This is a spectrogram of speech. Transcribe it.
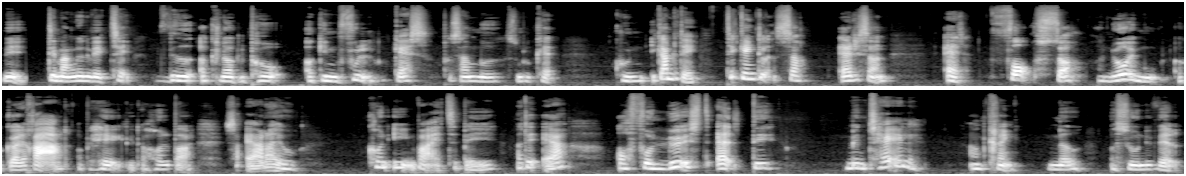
med det manglende vægttab ved at knokle på og give den fuld gas på samme måde, som du kan kunne i gamle dage. Til gengæld så er det sådan, at for så at nå imod og gøre det rart og behageligt og holdbart, så er der jo kun én vej tilbage, og det er at få løst alt det mentale omkring mad og sunde valg,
